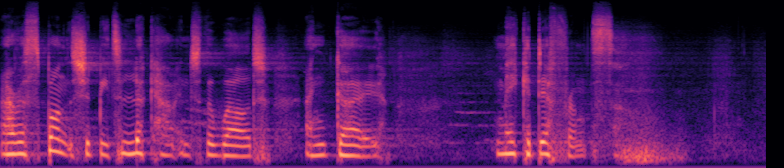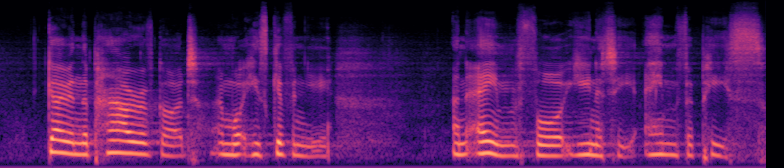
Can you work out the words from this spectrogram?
our response should be to look out into the world and go. Make a difference. Go in the power of God and what he's given you. And aim for unity, aim for peace.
